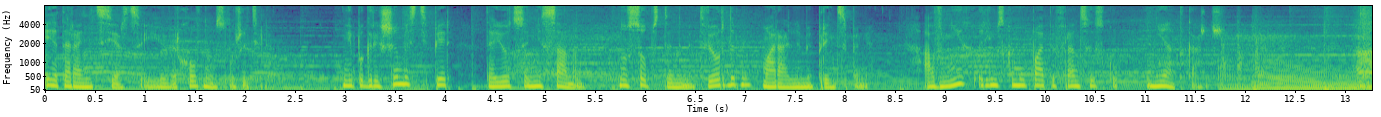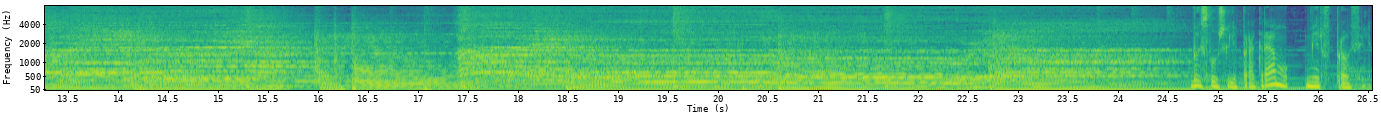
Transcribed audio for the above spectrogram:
и это ранит сердце ее верховного служителя. Непогрешимость теперь дается не саном, но собственными твердыми моральными принципами. А в них римскому папе Франциску не откажешь. Вы слушали программу «Мир в профиль».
